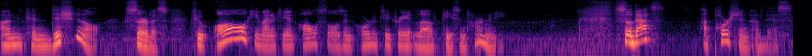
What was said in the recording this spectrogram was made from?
unconditional service to all humanity and all souls in order to create love, peace, and harmony. So that's a portion of this.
